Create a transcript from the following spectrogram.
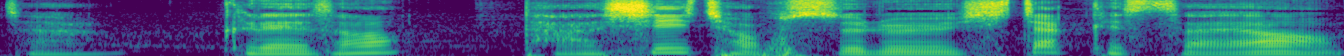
자, 그래서 다시 접수를 시작했어요.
